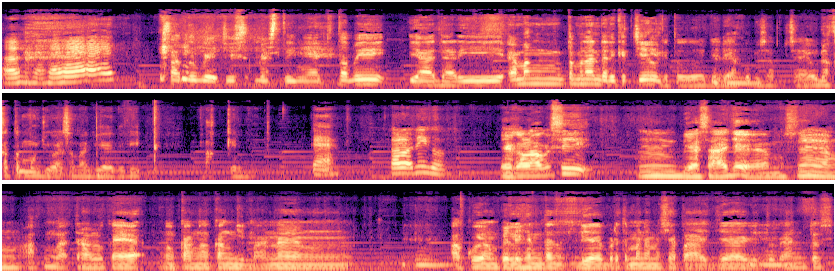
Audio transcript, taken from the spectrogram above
Oke. satu besties bestinya itu tapi ya dari emang temenan dari kecil gitu jadi aku bisa percaya udah ketemu juga sama dia jadi yakin Oke. Kalau Niko? ya kalau aku sih hmm, biasa aja ya maksudnya yang aku nggak terlalu kayak ngekang-ngekang gimana yang Mm. aku yang pilihin ten- dia berteman sama siapa aja gitu kan terus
